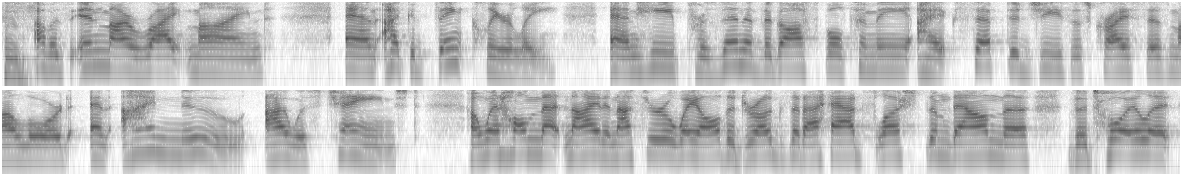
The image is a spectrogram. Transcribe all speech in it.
Hmm. I was in my right mind and I could think clearly and he presented the gospel to me. I accepted Jesus Christ as my Lord, and I knew I was changed. I went home that night and I threw away all the drugs that I had, flushed them down the, the toilet.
